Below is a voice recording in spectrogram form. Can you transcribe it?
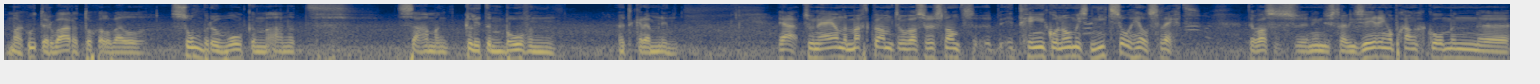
Maar goed, er waren toch al wel sombere wolken aan het samenklitten boven het Kremlin. Ja, toen hij aan de macht kwam, toen was Rusland, het ging economisch niet zo heel slecht. Er was dus een industrialisering op gang gekomen. Eh,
